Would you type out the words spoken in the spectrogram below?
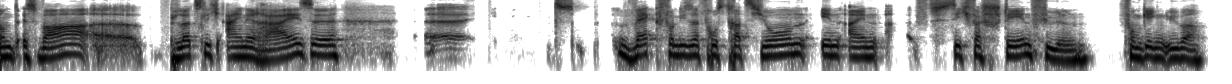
Und es war äh, plötzlich eine Reise äh, weg von dieser Frustration in ein sich verstehen fühlen vom Gegenüber.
